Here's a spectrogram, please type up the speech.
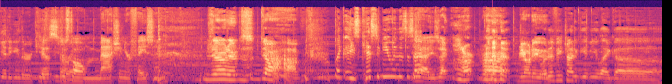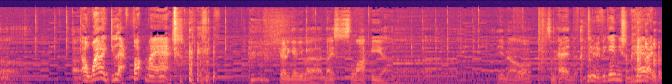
Getting either a He's, kiss he's or just a- all mashing your face in. Geo, dude, stop. like he's kissing you, and this is Yeah, happening. he's like, dude. What if he tried to give you like a? Oh, why'd I do that? Fuck my ass. Try to give you a nice sloppy, uh, you know, some head. Dude, if you gave me some head, I'd,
